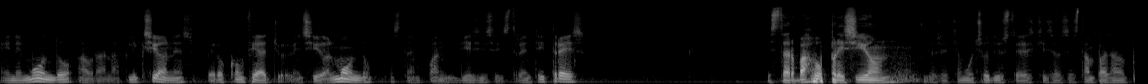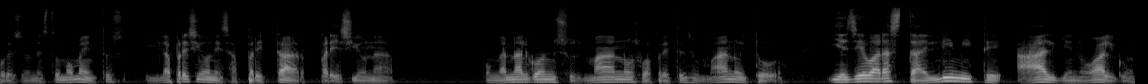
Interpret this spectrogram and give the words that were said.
en el mundo habrán aflicciones, pero confiad, yo he vencido al mundo. Está en Juan 16:33. Estar bajo presión, yo sé que muchos de ustedes quizás están pasando por eso en estos momentos, y la presión es apretar, presionar. Pongan algo en sus manos o aprieten su mano y todo. Y es llevar hasta el límite a alguien o algo,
